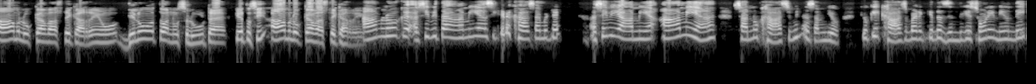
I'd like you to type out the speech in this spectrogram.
ਆਮ ਲੋਕਾਂ ਵਾਸਤੇ ਕਰ ਰਹੇ ਹੋ। ਦਿਲੋਂ ਤੁਹਾਨੂੰ ਸਲੂਟ ਹੈ ਕਿ ਤੁਸੀਂ ਆਮ ਲੋਕਾਂ ਵਾਸਤੇ ਕਰ ਰਹੇ ਹੋ। ਆਮ ਲੋਕ, ਅਸੀਂ ਵੀ ਤਾਂ ਆਮ ਹੀ ਆ। ਅਸੀਂ ਕਿਹੜਾ ਖਾਸ ਆ ਬੇਟੇ? ਅਸੀਂ ਵੀ ਆਮ ਹੀ ਆ। ਆਮ ਹੀ ਆ। ਸਾਨੂੰ ਖਾਸ ਵੀ ਨਾ ਸਮਝਿਓ। ਕਿਉਂਕਿ ਖਾਸ ਬਣ ਕੇ ਤਾਂ ਜ਼ਿੰਦਗੀ ਸੋਹਣੀ ਨਹੀਂ ਹੁੰਦੀ।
